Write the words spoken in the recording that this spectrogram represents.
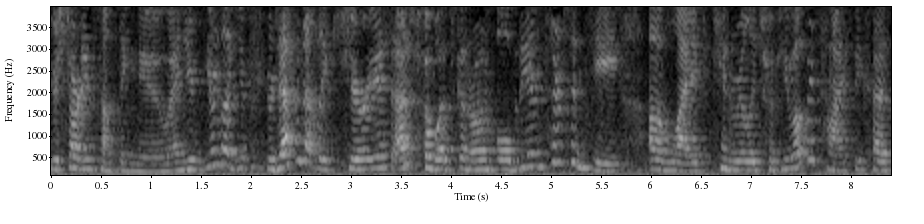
you're starting something new and you're, you're like you're, you're definitely curious as to what's going to unfold but the uncertainty of life can really trip you up at times because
